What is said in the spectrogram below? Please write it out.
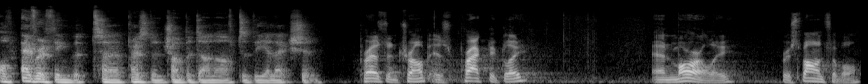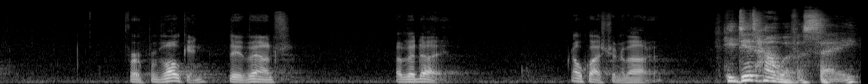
of everything that uh, President Trump had done after the election. President Trump is practically and morally responsible for provoking the events of the day. No question about it. He did, however, say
